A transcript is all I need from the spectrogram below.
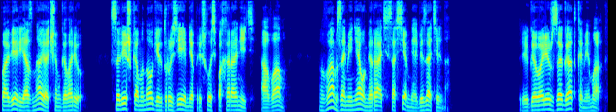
Поверь, я знаю, о чем говорю. Слишком многих друзей мне пришлось похоронить, а вам... Вам за меня умирать совсем не обязательно. «Ты говоришь загадками, маг.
